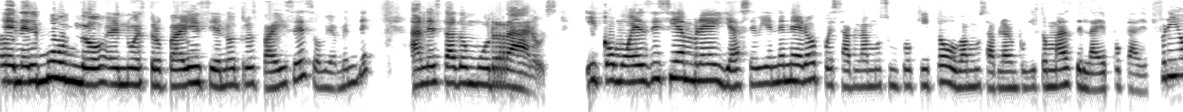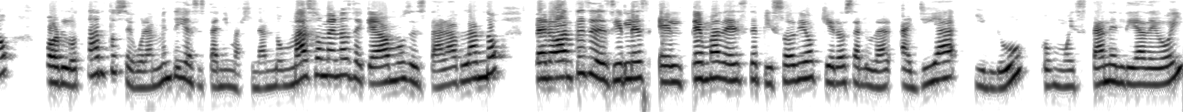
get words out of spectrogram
en el mundo, en nuestro país y en otros países, obviamente, han estado muy raros. Y como es diciembre y ya se viene enero, pues hablamos un poquito o vamos a hablar un poquito más de la época de frío. Por lo tanto, seguramente ya se están imaginando más o menos de qué vamos a estar hablando. Pero antes de decirles el tema de este episodio, quiero saludar a Gia y Lu. ¿Cómo están el día de hoy?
